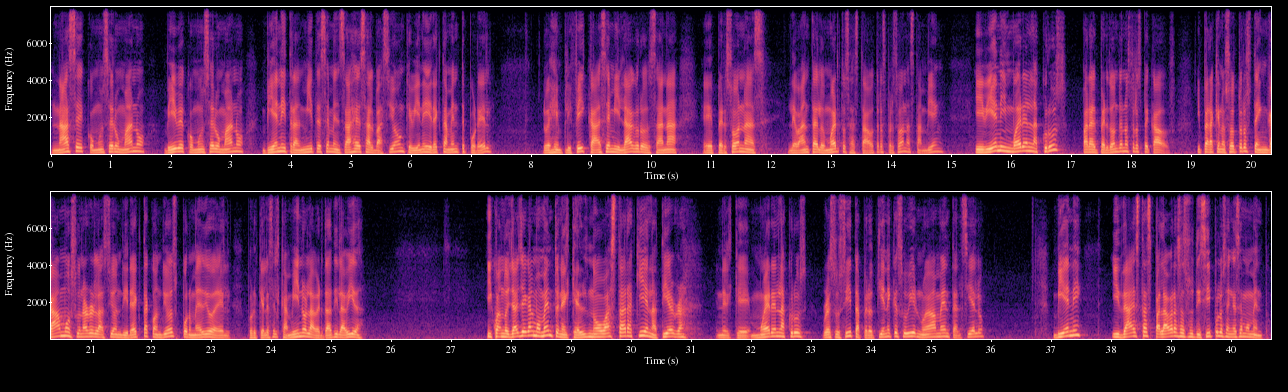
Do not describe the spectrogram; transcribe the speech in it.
Nace como un ser humano, vive como un ser humano, viene y transmite ese mensaje de salvación que viene directamente por Él. Lo ejemplifica, hace milagros, sana eh, personas, levanta de los muertos hasta otras personas también. Y viene y muere en la cruz para el perdón de nuestros pecados y para que nosotros tengamos una relación directa con Dios por medio de Él, porque Él es el camino, la verdad y la vida. Y cuando ya llega el momento en el que Él no va a estar aquí en la tierra, en el que muere en la cruz, resucita, pero tiene que subir nuevamente al cielo, viene y da estas palabras a sus discípulos en ese momento.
